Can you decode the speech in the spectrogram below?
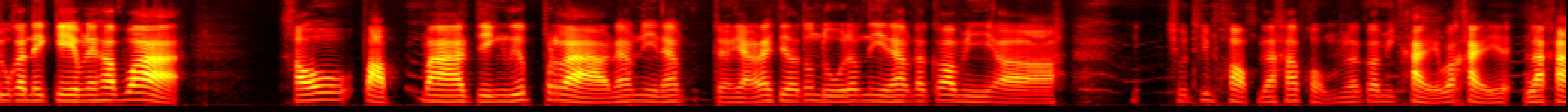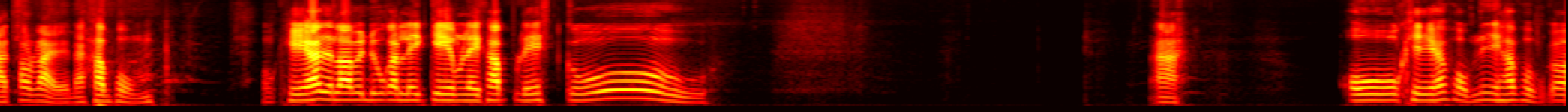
ดูกันในเกมเลยครับว่าเขาปรับมาจริงหรือเปล่านะครับนี่นะครับแต่อย่างแรกที่เราต้องดูแล้วนี่นะครับ แล้วก็มีอ่าชุดฮิปฮอปนะครับผมแล้วก็มีไข่ว่าไข่ราคาเท่าไหร่นะครับผม โอเคครับเดี๋ยวเราไปดูกันเลยเกมเลยครับ let's go อะโอเคครับผมนี่ครับผมก็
